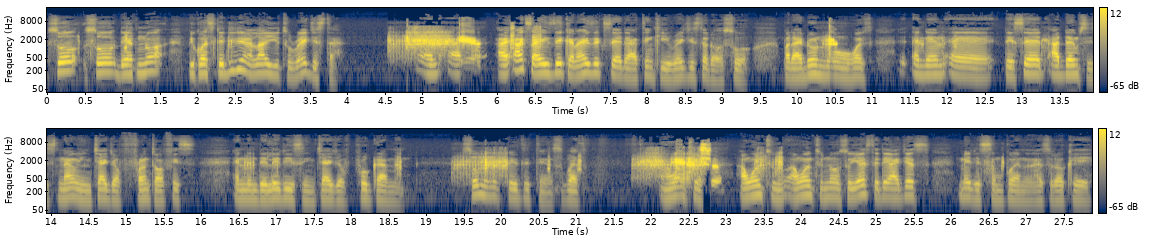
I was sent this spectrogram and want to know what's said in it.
so, so they have not, because they didn't allow you to register. And I, I asked Isaac, and Isaac said I think he registered or so, but I don't know what. And then uh, they said Adams is now in charge of front office, and then the lady is in charge of programming. So many crazy things, but I want to, I want to, I want to know. So yesterday I just made it simple and I said, okay,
